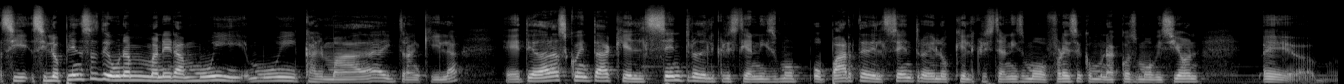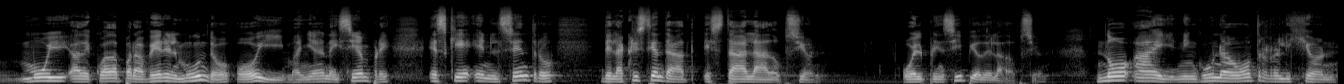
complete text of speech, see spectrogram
si, si lo piensas de una manera muy, muy calmada y tranquila, eh, te darás cuenta que el centro del cristianismo o parte del centro de lo que el cristianismo ofrece como una cosmovisión muy adecuada para ver el mundo hoy, mañana y siempre, es que en el centro de la cristiandad está la adopción o el principio de la adopción. No hay ninguna otra religión,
